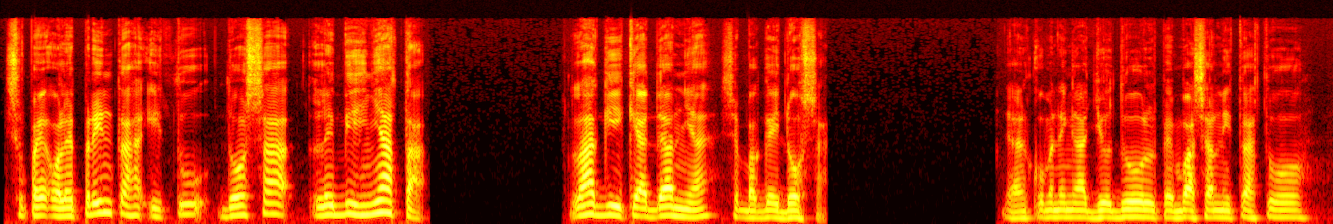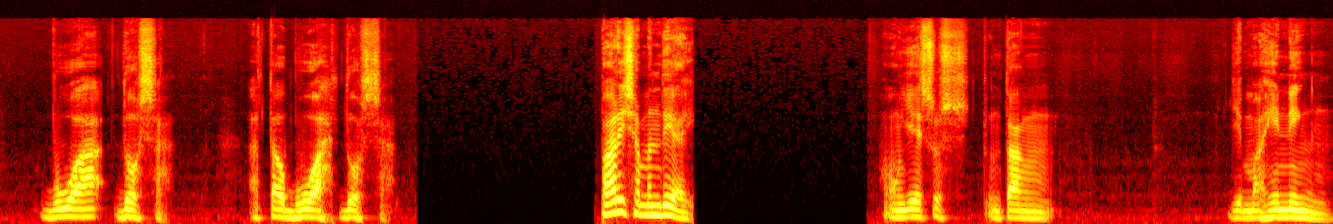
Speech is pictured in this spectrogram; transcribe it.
Supaya oleh perintah itu dosa lebih nyata lagi keadaannya sebagai dosa. Dan aku mendengar judul pembahasan itu tuh buah dosa atau buah dosa. Pari semendiai. Hong Yesus tentang jemahining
